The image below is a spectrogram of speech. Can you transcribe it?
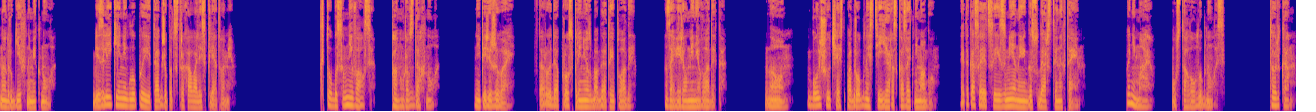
на других намекнула. Безликие не глупые, также подстраховались клятвами. Кто бы сомневался, Панура вздохнула. Не переживай. Второй допрос принес богатые плоды, заверил меня владыка. Но большую часть подробностей я рассказать не могу. Это касается измены и государственных тайн. Понимаю, устало улыбнулась. Только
